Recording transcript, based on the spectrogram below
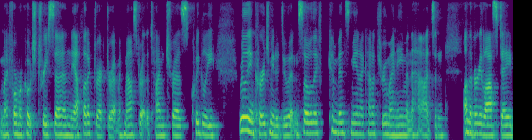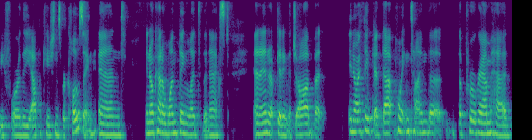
my former coach, Teresa, and the athletic director at McMaster at the time, Therese Quigley, really encouraged me to do it. And so they've convinced me, and I kind of threw my name in the hat. And on the very last day before the applications were closing, and you know, kind of one thing led to the next, and I ended up getting the job. But you know, I think at that point in time, the the program had,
